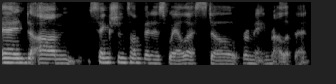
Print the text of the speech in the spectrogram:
and um, sanctions on Venezuela still remain relevant.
